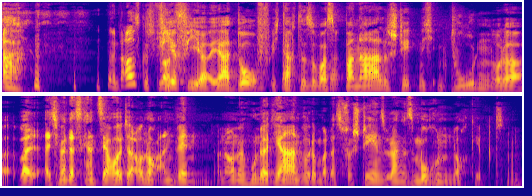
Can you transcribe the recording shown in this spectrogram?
ah, Und ausgeschlossen. 4-4, ja, doof. Ich dachte, sowas Banales steht nicht im Duden oder, weil, also ich meine, das kannst du ja heute auch noch anwenden. Und auch in 100 Jahren würde man das verstehen, solange es Murren noch gibt. Ne?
